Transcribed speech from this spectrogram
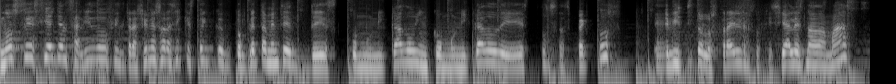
no sé si hayan salido filtraciones, ahora sí que estoy completamente descomunicado, incomunicado de estos aspectos. He visto los trailers oficiales nada más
